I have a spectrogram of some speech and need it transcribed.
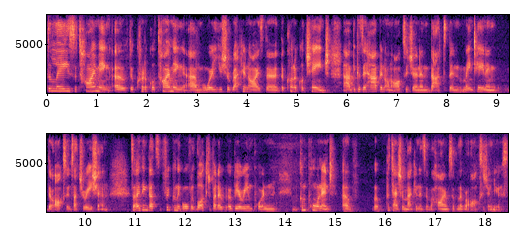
delays the timing of the critical timing um, where you should recognize the, the clinical change uh, because they have been on oxygen and that's been maintaining their oxygen saturation. So I think that's frequently overlooked, but a, a very important component of potential mechanism of harms of liberal oxygen use.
